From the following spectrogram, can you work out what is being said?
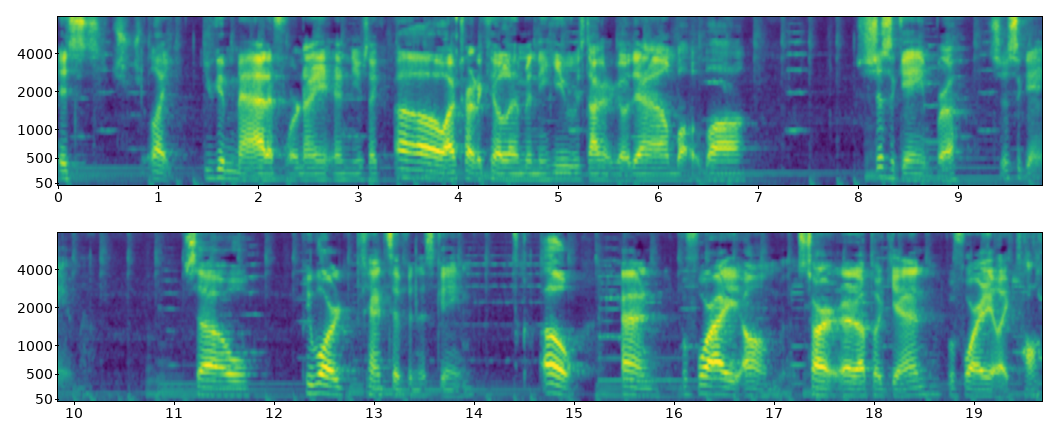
It's like you get mad at Fortnite and you're like, oh, I tried to kill him and he was not gonna go down. Blah blah blah. It's just a game, bruh. It's just a game. So people are intensive in this game. Oh, and before I um start it up again, before I like talk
